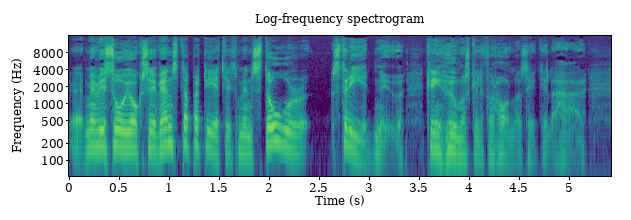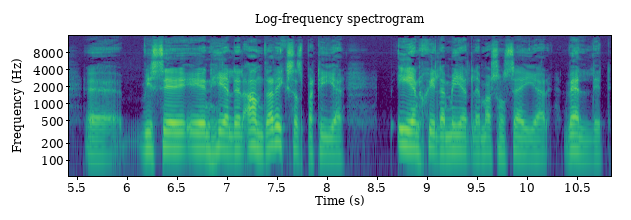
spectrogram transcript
Eh, men vi såg ju också i Vänsterpartiet liksom en stor strid nu kring hur man skulle förhålla sig till det här. Eh, vi ser i en hel del andra riksdagspartier enskilda medlemmar som säger väldigt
